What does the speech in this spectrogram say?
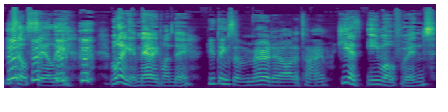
you're so silly. We're gonna get married one day." he thinks of murder all the time. He has emo fringe.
